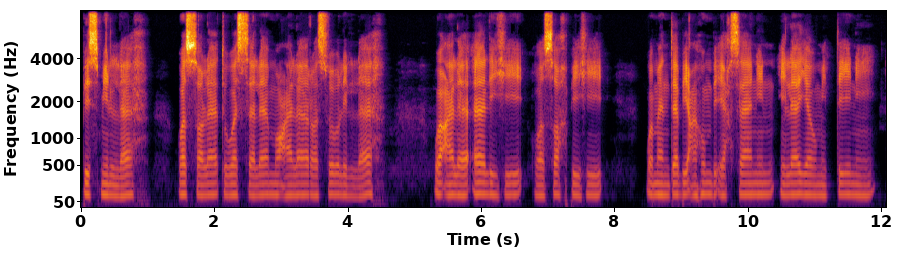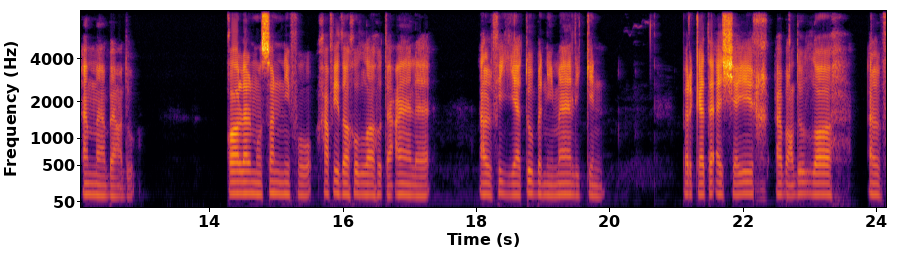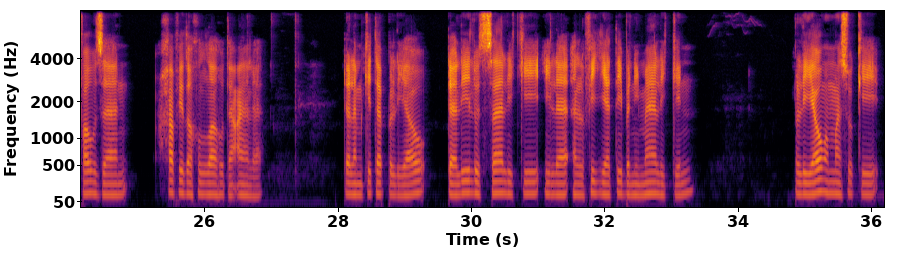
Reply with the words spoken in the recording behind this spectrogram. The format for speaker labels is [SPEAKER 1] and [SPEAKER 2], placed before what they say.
[SPEAKER 1] Bismillah Wassalatu wassalamu ala rasulillah Wa ala alihi wa sahbihi Wa man tabi'ahum bi ihsanin ila yaumiddini amma ba'du Qala al-musannifu hafidhahullahu ta'ala Alfiyatu bani malikin Berkata al-syaikh Abdullah al-Fawzan Hafidhahullahu ta'ala Dalam kitab beliau Dalilus saliki ila alfiyati bani malikin. Beliau memasuki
